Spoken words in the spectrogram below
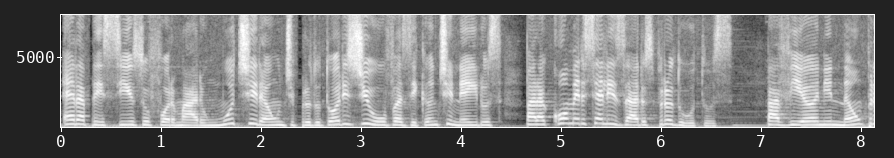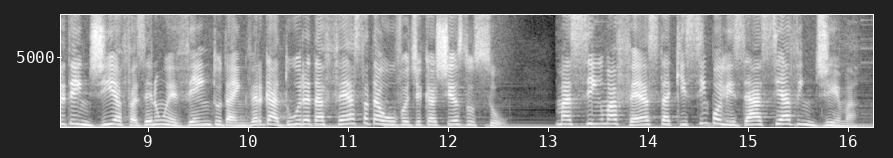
Era preciso formar um mutirão de produtores de uvas e cantineiros para comercializar os produtos. Paviani não pretendia fazer um evento da envergadura da Festa da Uva de Caxias do Sul, mas sim uma festa que simbolizasse a vindima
